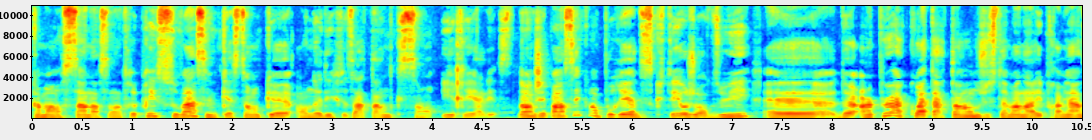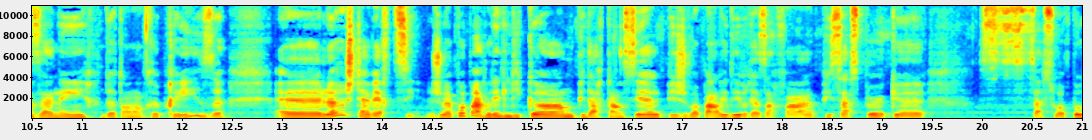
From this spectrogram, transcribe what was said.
comment on se sent dans son entreprise, souvent c'est une question qu'on a des attentes qui sont irréalistes. Donc, j'ai pensé qu'on pourrait discuter aujourd'hui euh, de un peu à quoi t'attendre justement dans les premières années de ton entreprise. Euh, là, je t'avertis. Je vais pas parler de licorne puis d'arc-en-ciel, puis je vais parler des vraies affaires. Puis ça se peut que ça soit pas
